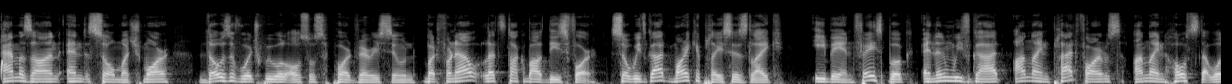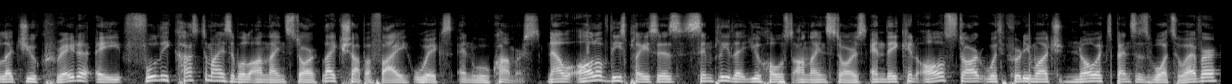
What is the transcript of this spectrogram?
Amazon, and so much more those of which we will also support very soon. But for now, let's talk about these four. So we've got marketplaces like eBay and Facebook. And then we've got online platforms, online hosts that will let you create a, a, fully customizable online store like Shopify, Wix, and WooCommerce. Now, all of these places simply let you host online stores and they can all start with pretty much no expenses whatsoever.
